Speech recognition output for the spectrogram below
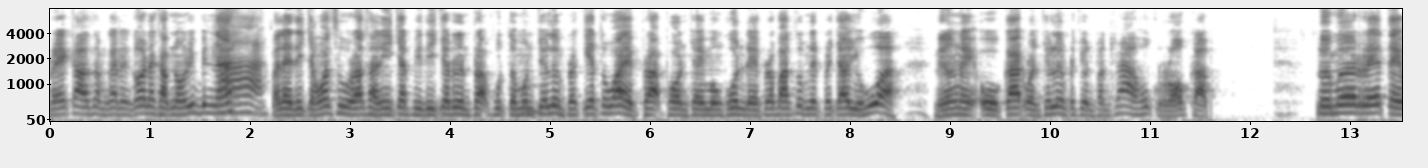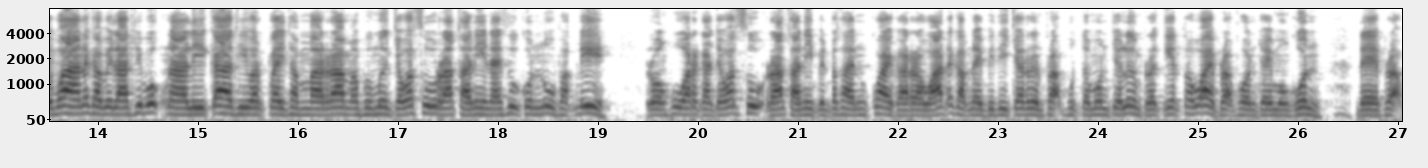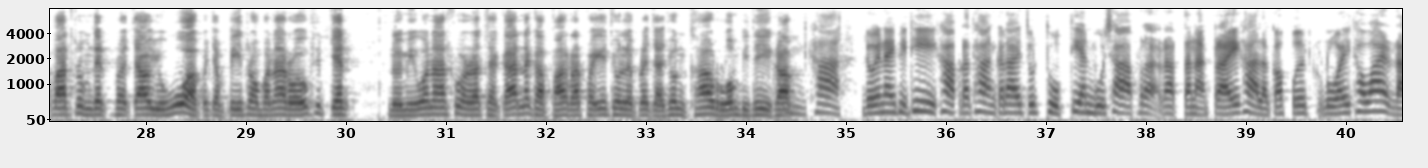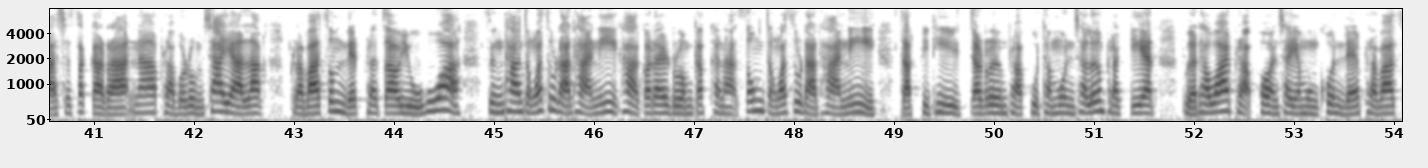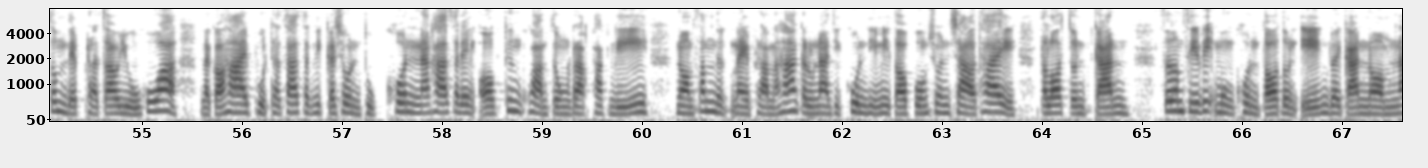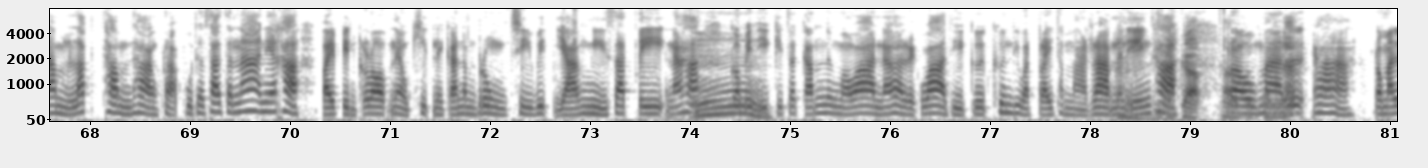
แรกข่าวสำคัญกันก็นะครับน้องริบบินนะค่ะไปเลยที่จังหวัดสุราษฎร์ธานีจัดพิธีเจริญพระพุทธมนต์เจริญพระเกียรติถวายพระพรชัยมงคลแด่พระบาทสมเด็จพระเจ้าอยู่หัวเนื่องในโอกาสวันเฉลิมพระชนมพรรษาหกรอบครับโดยเมื่อเรแต่ว่านะครับเวลาที่บุกนาลีกาที่วัดไกลธรรมารามอำเภอเมืองจังหวัดสุราษฎร์ธานีนายสุคนนู่ผักดีรองผู้ว่าราชการจังหวัดสุราษฎร์ธานีเป็นประธานควายคารวะนะครับในพิธีเจริญพระพุทธมนต์เจริญพระเกียรติถวายพระพรชัยมงคล แด่พระบาทสมเด็จพระเจ้าอยู่หัวประจำปี 2567 โดยมีว่านาส่วนราชการนะครับภาครัฐภาคเอกชนและประชาชนเข้าร่วมพิธีครับค่ะ โดยในพิธีค่ะประธานก็ได้จุดธูปเทียนบูชาพระรัตนตรัยค่ะ แล้วก็เปิดกรวยถวายราชสักการะหน้าพระบรมฉายาลักษณ์พระบาทสมเด็จพระเจ้าอยู่หัวซึ่งทางจังหวัดสุราษฎร์ธานีค่ะ ก็ได้รวมกับคณะส่งจังหวัดสุราษฎร์ธานี จัดพิธีเจริญพระพุทธมนต์เฉลิมพระเกียรติเพื่อถวายพระพรชัยมงคลแด่พระบาทสมเด็จพระเจ้าอยู่หัวแล้วก็ให้พุทธศาสนิกชนทุกคนนะคะ แสดงออกถึงความจงรักภักดี น้อมสำนึกในพระมหากรุณาธิคุณที่มีต่อปวงชนชาวไทย ตลอดจนการเสริมสิริมงคลต่อตนเอง โดยการน้อมนำลักธรรมทางพระพุทธศาสนาเนี่ยค่ะ ไปเป็นกรอบแนวคิดในการดำรงชีวิตอย่างมีสตินะคะอืมก็เป็นอีกกิจกรรมหนึ่งมาว่านะคะเรียกว่าที่เกิดขึ้นที่วัดไตรธรรมารามนั่นเองค่ะครับเรามาข่วสำคัญนะอ่าเรามาเล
